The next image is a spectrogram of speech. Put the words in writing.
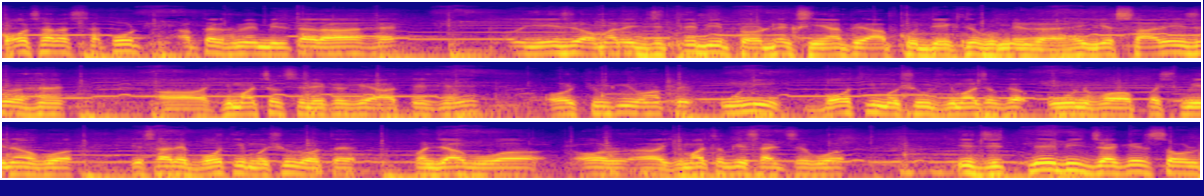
बहुत सारा सपोर्ट अब तक हमें मिलता रहा है। और ये जो हमारे जितने भी प्रोडक्ट्स यहाँ पे आपको देखने को मिल रहा है, ये सारे जो हैं हिमाचल से लेकर के आते हैं। और क्योंकि वहाँ पे ऊनी बहुत ही मशहूर, हिमाचल का ऊन हुआ, पश्मीना हुआ, ये सारे बहुत ही मशहूर होता है। पंजाब हुआ और हिमाचल की साइड से हुआ। ये जितने भी जैकेट्स और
